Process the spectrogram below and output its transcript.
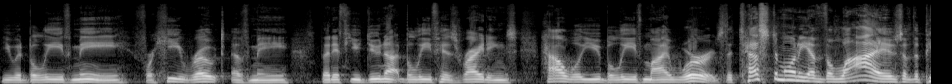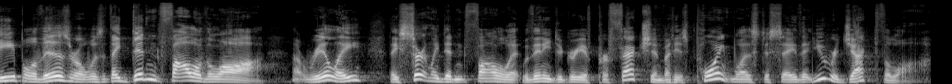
you would believe me for he wrote of me. But if you do not believe his writings how will you believe my words? The testimony of the lives of the people of Israel was that they didn't follow the law not really. They certainly didn't follow it with any degree of perfection, but his point was to say that you reject the law.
